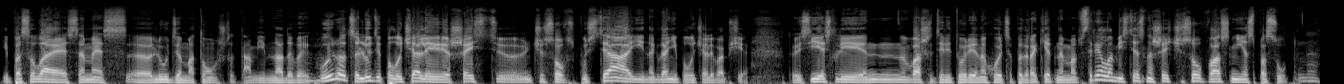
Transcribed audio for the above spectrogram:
и посылая смс э, людям о том, что там им надо эвакуироваться, mm-hmm. люди получали 6 э, часов спустя и иногда не получали вообще. То есть если ваша территория находится под ракетным обстрелом, естественно, 6 часов вас не спасут. Да.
